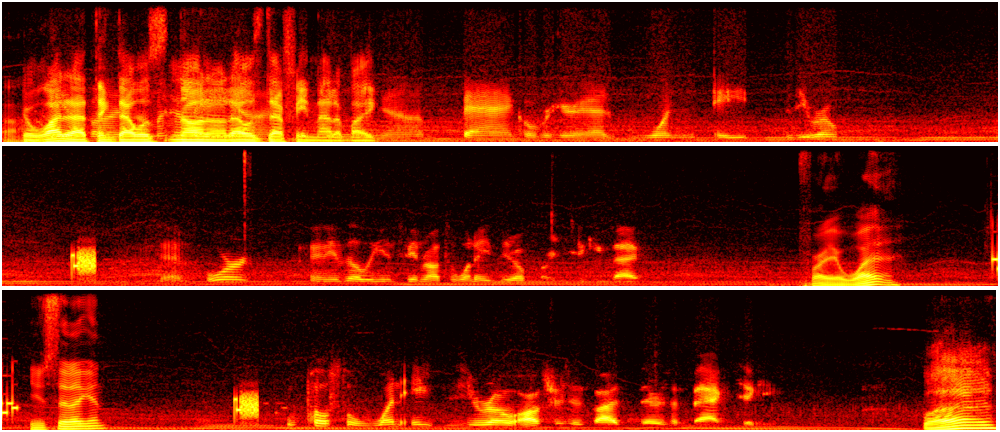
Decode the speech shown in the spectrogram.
Uh, Yo, why did I think that was? No, no, that was definitely not a bike. ticking, Uh, bag over here at 180. Ten four. Any available units being routed to one eight zero for ticking back. For a what? Can you say that again? Postal one eight zero. Officers advised that there is a bag ticking. What?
